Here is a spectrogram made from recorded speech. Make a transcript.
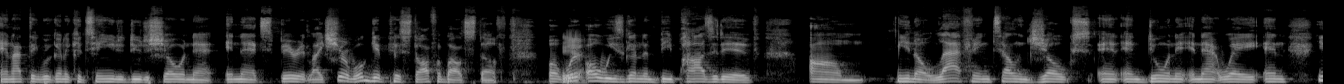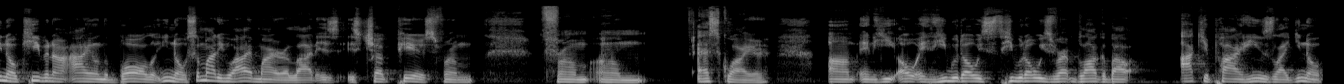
And I think we're gonna continue to do the show in that in that spirit. Like, sure, we'll get pissed off about stuff, but we're Yeah. always gonna be positive. Um, you know, laughing, telling jokes, and and doing it in that way, and you know, keeping our eye on the ball. You know, somebody who I admire a lot is is Chuck Pierce from from um, Esquire, um, and he oh, and he would always he would always blog about Occupy, and he was like, you know,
